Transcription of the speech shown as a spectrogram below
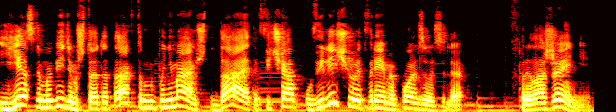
И если мы видим, что это так, то мы понимаем, что да, эта фича увеличивает время пользователя в приложении.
